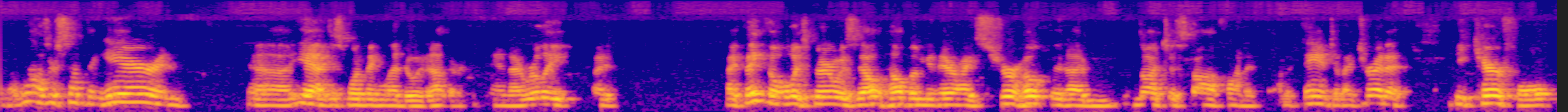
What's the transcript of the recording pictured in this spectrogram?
I thought, well, is something here? And uh, yeah, just one thing led to another. And I really, I, I think the Holy Spirit was helping me there. I sure hope that I'm not just off on a, on a tangent. I try to be careful.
